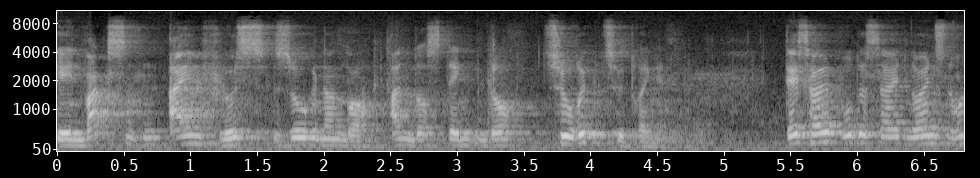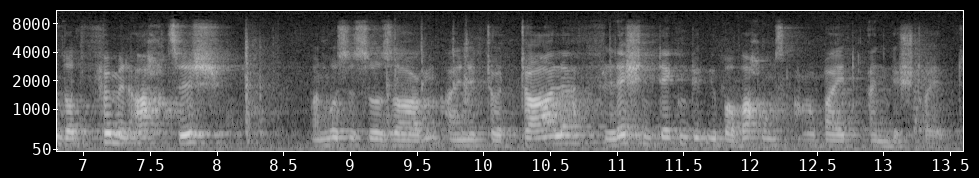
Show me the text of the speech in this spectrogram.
den wachsenden Einfluss sogenannter Andersdenkender zurückzudrängen. Deshalb wurde seit 1985, man muss es so sagen, eine totale flächendeckende Überwachungsarbeit angestrebt.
